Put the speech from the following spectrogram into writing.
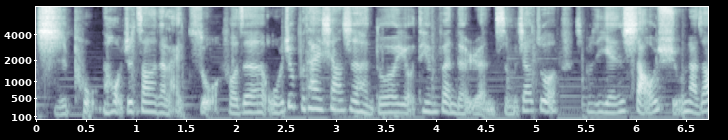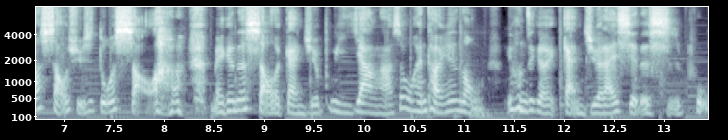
食谱，然后我就照那个来做，否则我就不太像是很多有天分的人。什么叫做什么盐少许？我哪知道少许是多少啊？每个人的少的感觉不一样。啊，所以我很讨厌那种用这个感觉来写的食谱。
